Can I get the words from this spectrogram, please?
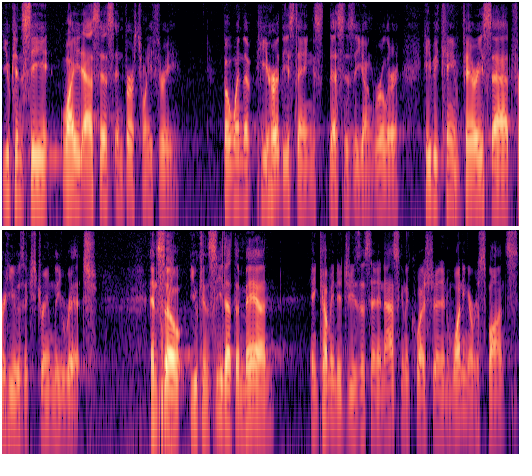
you can see why he asks this in verse 23. But when the, he heard these things, this is the young ruler, he became very sad, for he was extremely rich. And so you can see that the man in coming to Jesus and in asking the question and wanting a response.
